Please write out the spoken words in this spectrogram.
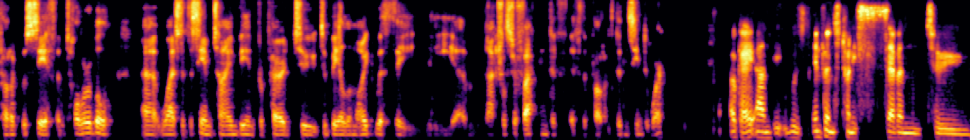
product was safe and tolerable uh, whilst at the same time being prepared to to bail them out with the the um, natural surfactant if, if the product didn't seem to work okay and it was infants 27 to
